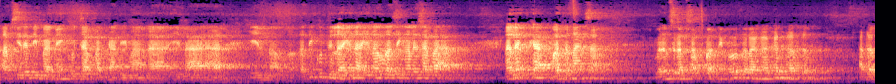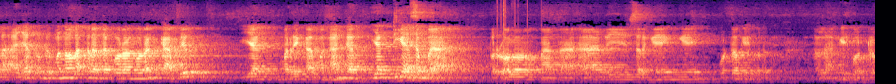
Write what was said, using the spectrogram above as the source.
tafsirnya dibanding ucapan kalimat la ilaha illallah. Tadi kudu la ilaha illallah sing ngale syafaat lalek gak mboten nangsa Barang surat sahabat niku nerangaken ngaten. Adalah ayat untuk menolak terhadap orang-orang kafir yang mereka menganggap yang dia sembah. Berolok matahari serengenge bodoh langit bodoh.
